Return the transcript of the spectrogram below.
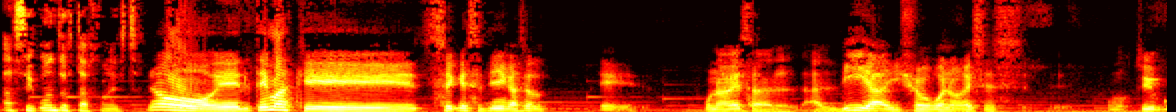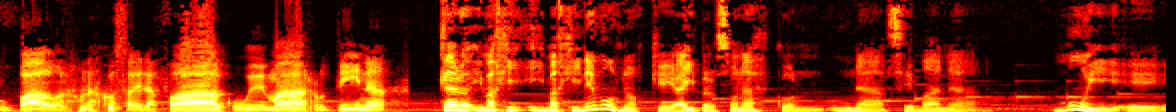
¿Hace cuánto estás con esto? No, el tema es que sé que se tiene que hacer una vez al, al día y yo, bueno, ese es como estoy ocupado en algunas cosas de la facu y demás, rutina. Claro, imaginémonos que hay personas con una semana muy eh,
